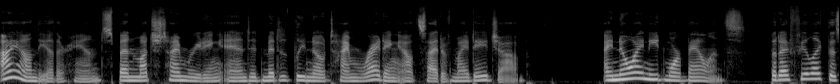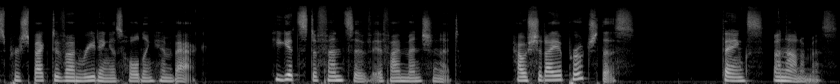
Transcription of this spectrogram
I, on the other hand, spend much time reading and admittedly no time writing outside of my day job. I know I need more balance, but I feel like this perspective on reading is holding him back. He gets defensive if I mention it. How should I approach this? Thanks, Anonymous.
